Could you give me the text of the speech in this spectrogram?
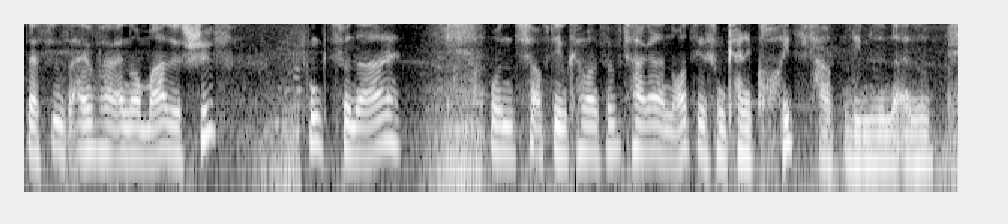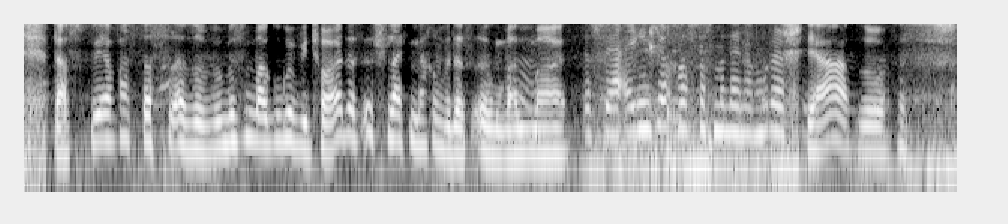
das ist einfach ein normales Schiff, funktional. Und auf dem kann man fünf Tage an der Nordsee ist und keine Kreuzfahrt in dem Sinne. Also das wäre was, das, also wir müssen mal googeln, wie teuer das ist. Vielleicht machen wir das irgendwann mal. Das wäre eigentlich auch was, was man deiner Mutter schickt. Ja, so. Das,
